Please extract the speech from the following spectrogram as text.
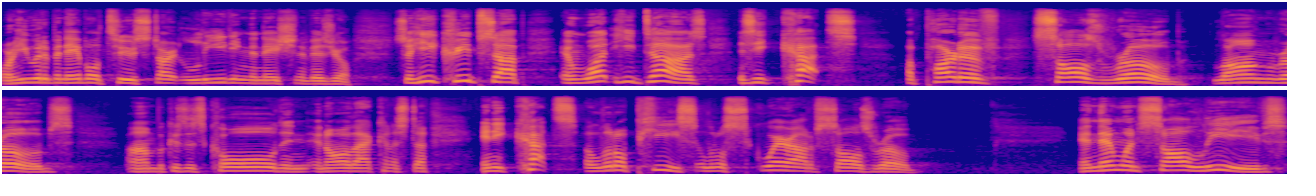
or he would have been able to start leading the nation of Israel. So he creeps up, and what he does is he cuts a part of Saul's robe, long robes, um, because it's cold and, and all that kind of stuff. And he cuts a little piece, a little square out of Saul's robe. And then when Saul leaves,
